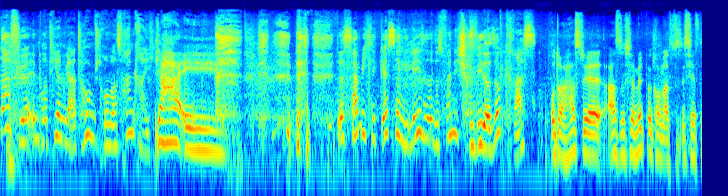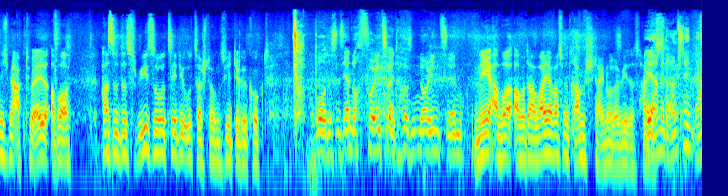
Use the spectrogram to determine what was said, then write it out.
Dafür importieren wir Atomstrom aus Frankreich. Ja, ey. Das habe ich gestern gelesen und das fand ich schon wieder so krass. Oder hast du ja, hast es ja mitbekommen, also es ist jetzt nicht mehr aktuell, aber hast du das Rezo CDU-Zerstörungsvideo geguckt? Boah, das ist ja noch voll 2019. Nee, aber, aber da war ja was mit Rammstein oder wie das heißt. Ja, mit Rammstein, ja.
